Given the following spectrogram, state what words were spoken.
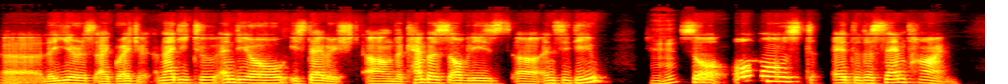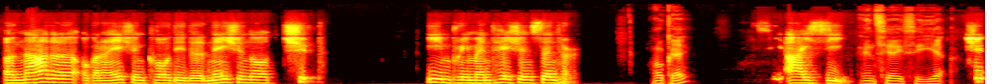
uh, the years I graduated. 92 NDL established on the campus of this uh, NCTU. hmm So almost at the same time, another organization called the National Chip Implementation Center, Okay. CIC, NCIC. Yeah. Chip,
